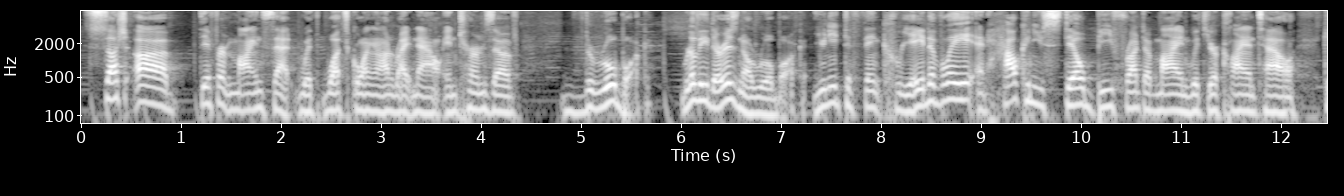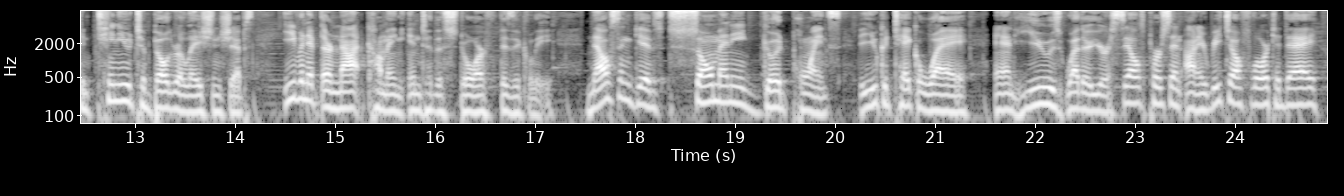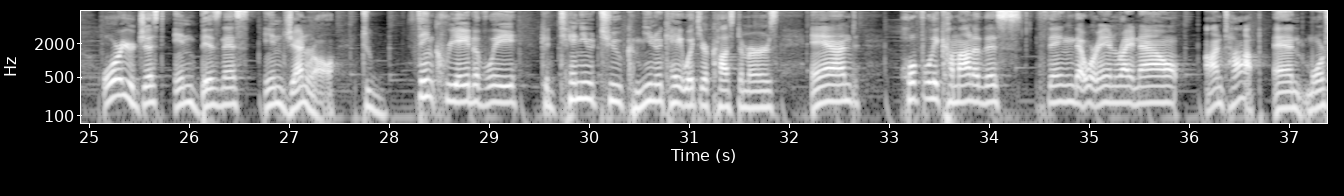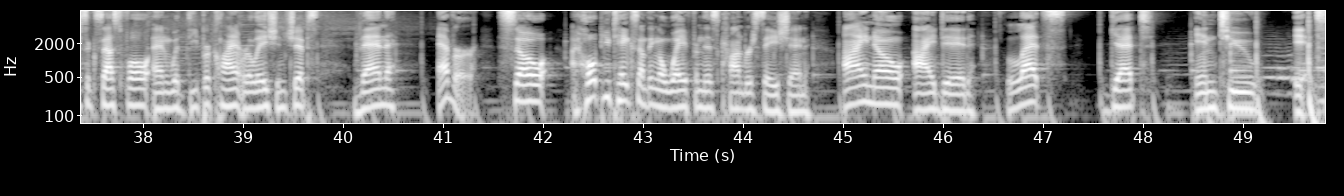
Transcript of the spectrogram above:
such a different mindset with what's going on right now in terms of the rule book. Really, there is no rule book. You need to think creatively and how can you still be front of mind with your clientele, continue to build relationships, even if they're not coming into the store physically. Nelson gives so many good points that you could take away and use whether you're a salesperson on a retail floor today or you're just in business in general to think creatively, continue to communicate with your customers, and hopefully come out of this thing that we're in right now on top and more successful and with deeper client relationships than ever. So I hope you take something away from this conversation. I know I did. Let's get into it.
